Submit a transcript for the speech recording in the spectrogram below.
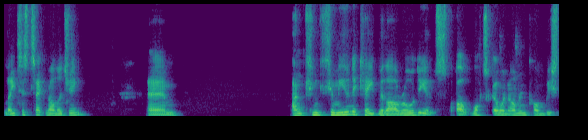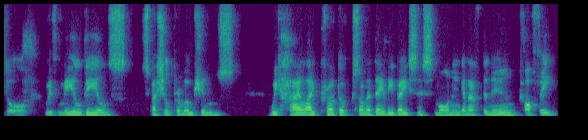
latest technology, um, and can communicate with our audience about what's going on in Convi Store with meal deals, special promotions. We highlight products on a daily basis, morning and afternoon, coffee.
